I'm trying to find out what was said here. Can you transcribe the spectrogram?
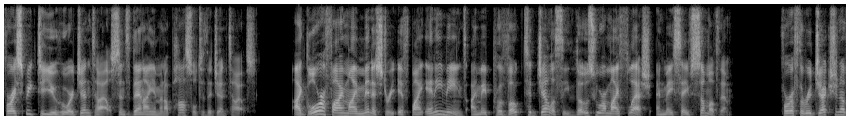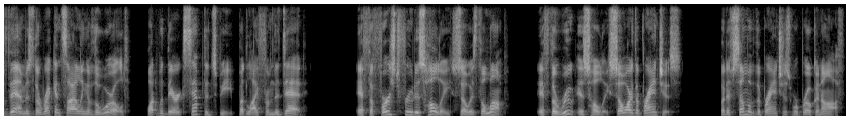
For I speak to you who are Gentiles, since then I am an apostle to the Gentiles. I glorify my ministry if by any means I may provoke to jealousy those who are my flesh, and may save some of them. For if the rejection of them is the reconciling of the world, what would their acceptance be but life from the dead? If the first fruit is holy, so is the lump. If the root is holy, so are the branches. But if some of the branches were broken off,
